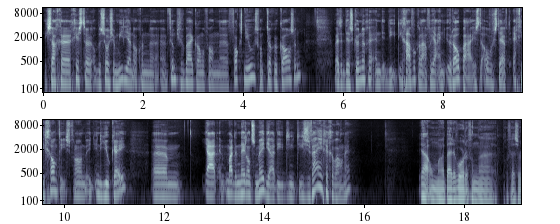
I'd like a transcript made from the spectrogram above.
Ik zag uh, gisteren op de social media nog een, uh, een filmpje voorbij komen van uh, Fox News, van Tucker Carlson. Met een deskundige. En die, die gaf ook al aan van ja, in Europa is de oversterfte echt gigantisch. Vooral in, de UK. Ehm, ja, maar de Nederlandse media, die, die, die zwijgen gewoon, hè? Ja, om bij de woorden van professor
